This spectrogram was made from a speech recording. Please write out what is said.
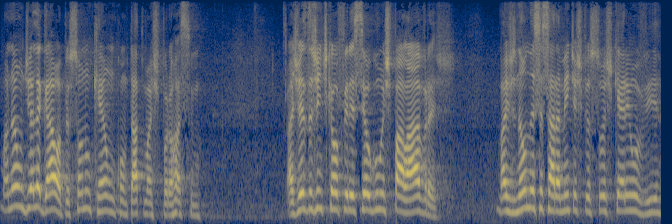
mas não é um dia legal, a pessoa não quer um contato mais próximo. Às vezes a gente quer oferecer algumas palavras, mas não necessariamente as pessoas querem ouvir.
